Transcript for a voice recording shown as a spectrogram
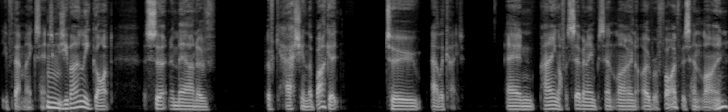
if that makes sense. Hmm. Because you've only got a certain amount of, of cash in the bucket to allocate and paying off a 17% loan over a 5% loan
